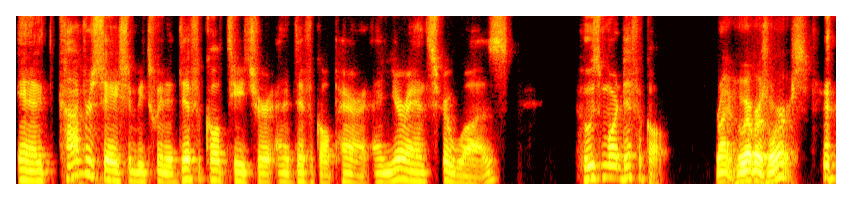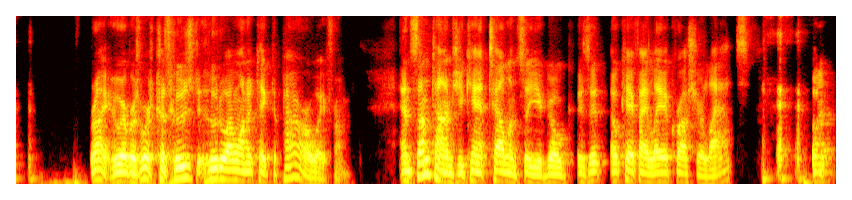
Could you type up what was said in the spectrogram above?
in a conversation between a difficult teacher and a difficult parent? And your answer was, who's more difficult? Right. Whoever's worse. right. Whoever's worse. Because who's who do I want to take the power away from? And sometimes you can't tell. And so you go, is it okay if I lay across your laps? but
